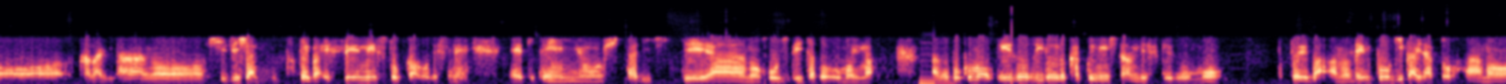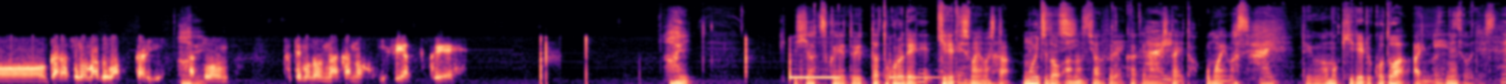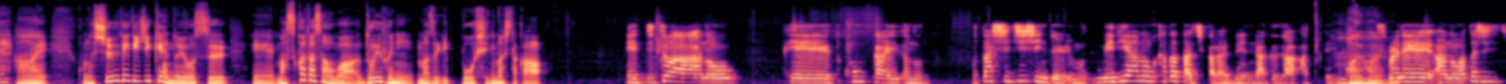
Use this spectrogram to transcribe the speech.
かなりあの支持者例えば SNS とかをですね、えーと、転用したりしてあの報じていたと思います。あの僕も映像でいろいろ確認したんですけども、例えばあの連邦議会だと、あのガラスの窓ばっかり、はい、あと建物の中の椅子や机。はい。椅子や机といったところで切れてしまいました。もう一度あのスタッフでかけ直したいと思います。はい、電話も切れることはありますね。そうですね。はい。この襲撃事件の様子、えー、増方さんはどういうふうにまず一報を知りましたか？え実はあの、えー、今回あの私自身というよりもメディアの方たちから連絡があって、はいはい、それであの私、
